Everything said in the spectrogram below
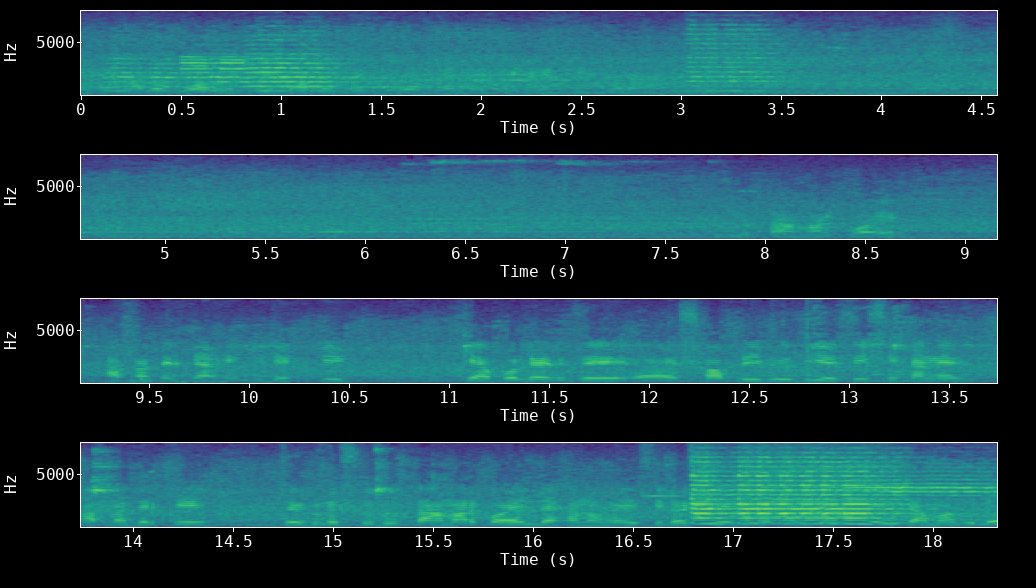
এখানে আরও বড় একটি মোটর দেখতে পাচ্ছেন এখানে এগুলো তামার কয়েল আপনাদেরকে আমি ইলেকট্রিক কেবলের যে সব রিভিউ দিয়েছি, সেখানে আপনাদেরকে যেগুলো শুধু তামার কয়েল দেখানো হয়েছিল, সেগুলো কিন্তু এই তামাগুলো,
